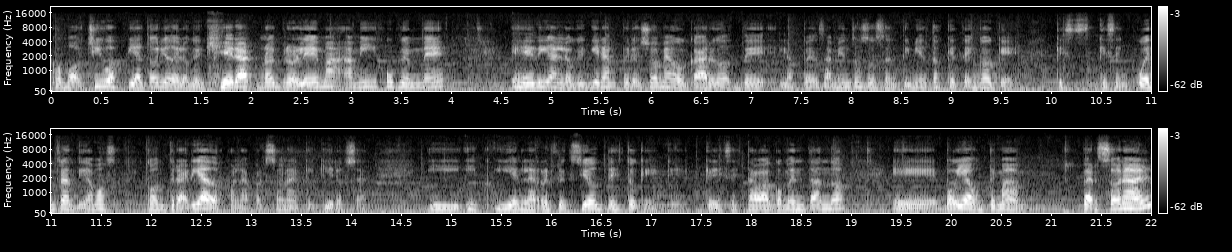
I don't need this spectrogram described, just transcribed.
como chivo expiatorio de lo que quieran, no hay problema, a mí juzguenme, eh, digan lo que quieran, pero yo me hago cargo de los pensamientos o sentimientos que tengo que, que, se encuentran, digamos, contrariados con la persona que quiero ser. Y, y, en la reflexión de esto que, que les estaba comentando, eh, voy a un tema personal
